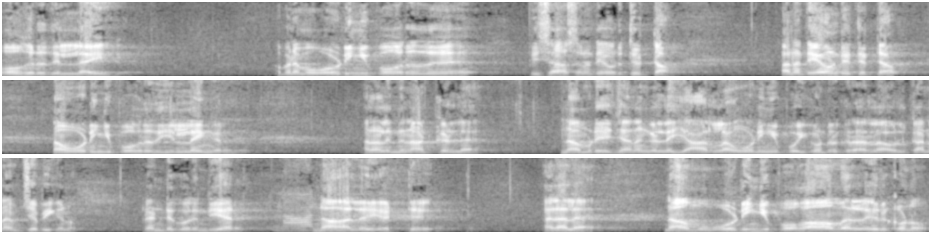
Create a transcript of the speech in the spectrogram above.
போகிறதில்லை. அப்போ நம்ம ஒடுங்கி போகிறது பிசாசனுடைய ஒரு திட்டம். ஆனால் தேவனுடைய திட்டம் நான் ஒடுங்கி போகிறது இல்லைங்கிறது. அதனால் இந்த நாட்களில் நம்முடைய ஜனங்களில் யாரெல்லாம் ஒடுங்கி போய் கொண்டிருக்கிறார்களோ அவளுக்காக நாம் ஜெபிக்கணும். ரெண்டு குருந்தியர் நாலு எட்டு. அதனால நாம் ஒடுங்கி போகாமல் இருக்கணும்.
